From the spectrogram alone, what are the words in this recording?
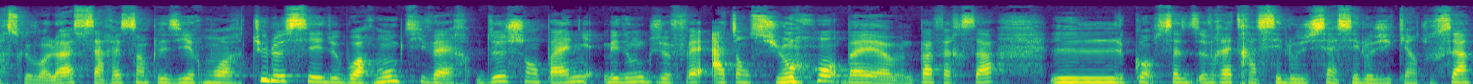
parce que voilà, ça reste un plaisir, moi, tu le sais, de boire mon petit verre de champagne, mais donc je fais attention, ben, ne pas faire ça. ça devrait être assez, logique, assez logique, hein, tout ça.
